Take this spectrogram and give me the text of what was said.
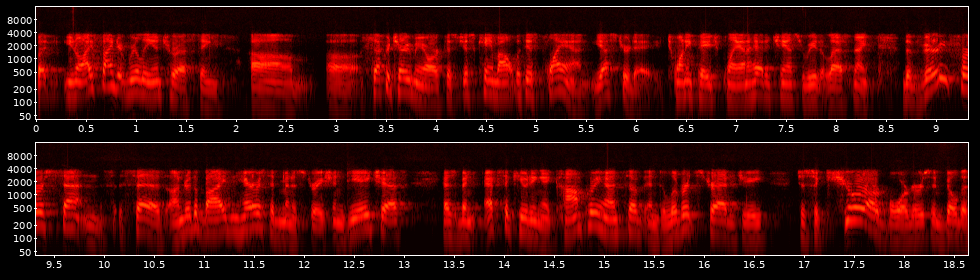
But, you know, I find it really interesting um, uh, Secretary Mayorkas just came out with his plan yesterday, 20 page plan. I had a chance to read it last night. The very first sentence says under the Biden Harris administration, DHS has been executing a comprehensive and deliberate strategy to secure our borders and build a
